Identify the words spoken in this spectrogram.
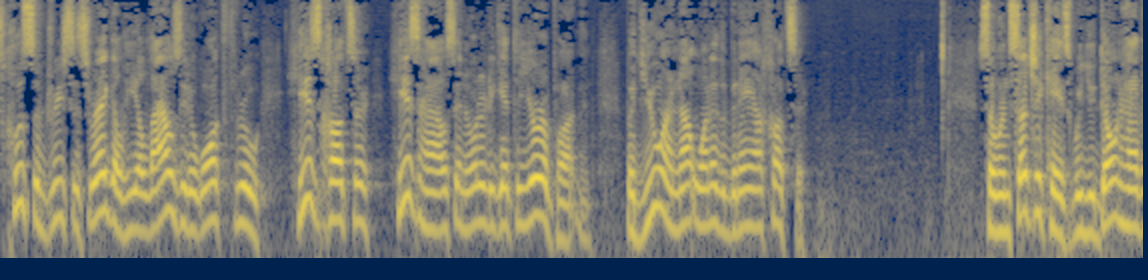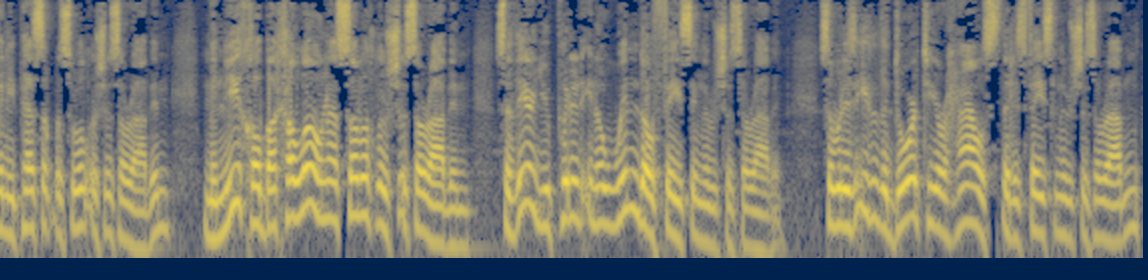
schus of drisis regal. He allows you to walk through his chutzner, his house, in order to get to your apartment but you are not one of the Bnei HaChotzer. So in such a case where you don't have any Pesach Basul Lushus Arabim, Menicho Bachalon Asamach Lushus Arabim. So there you put it in a window facing the Rishus Arabim. So it is either the door to your house that is facing the Rishus Arabim,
